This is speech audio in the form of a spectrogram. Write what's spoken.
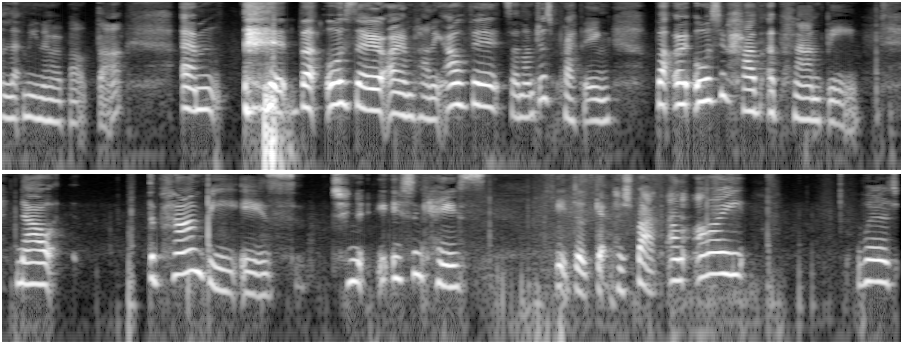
let me know about that. Um, but also, I am planning outfits and I'm just prepping. But I also have a plan B. Now, the plan B is to is in case it does get pushed back, and I would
